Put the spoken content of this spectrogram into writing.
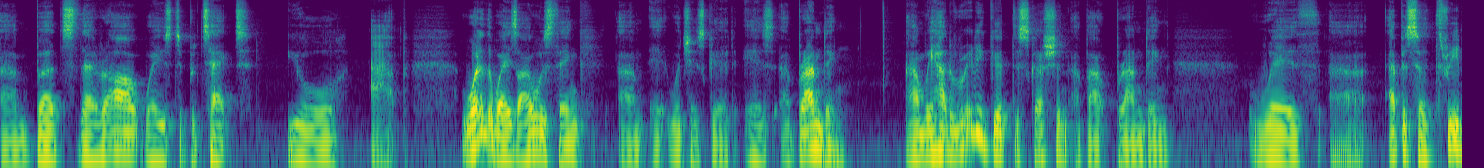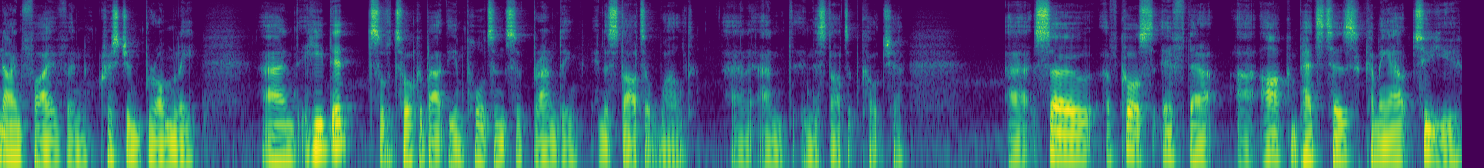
Um, but there are ways to protect your app. One of the ways I always think, um, it, which is good, is branding. And we had a really good discussion about branding with uh, episode 395 and Christian Bromley. And he did sort of talk about the importance of branding in the startup world and, and in the startup culture. Uh, so, of course, if there are, are competitors coming out to you,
